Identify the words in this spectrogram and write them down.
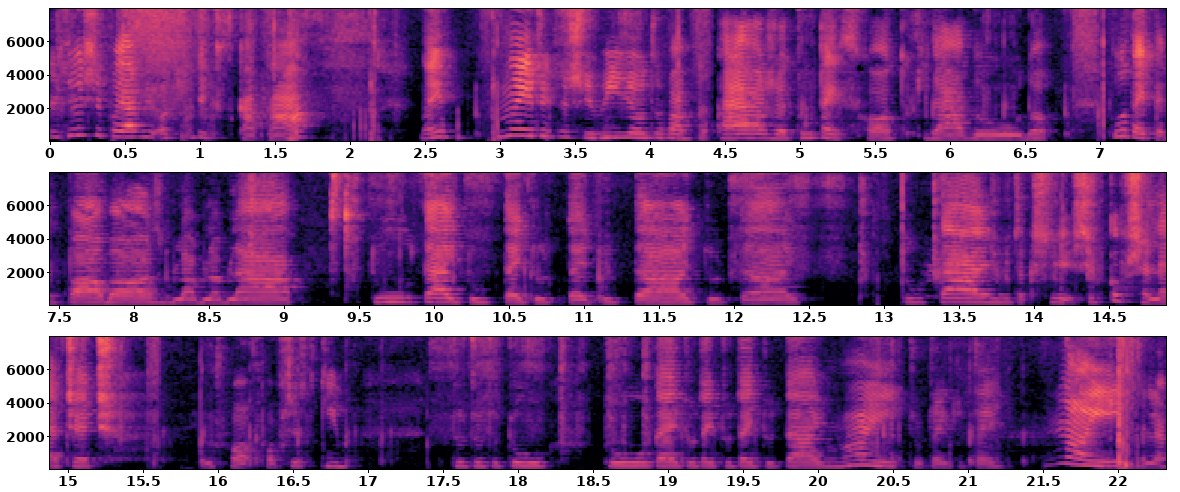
Za się pojawi odcinek z kata. No i no jeżeli ktoś nie widział, to wam pokażę. Tutaj schodki na dół, no, tutaj ten pomost, bla bla bla. Tutaj, tutaj, tutaj, tutaj, tutaj, tutaj, żeby tak szy- szybko przelecieć. Już po, po wszystkim. Tu, tu, tu, tu, tutaj, tutaj, tutaj, tutaj, no i tutaj, tutaj, no i tyle.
